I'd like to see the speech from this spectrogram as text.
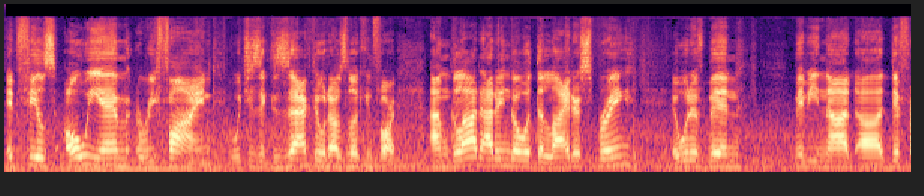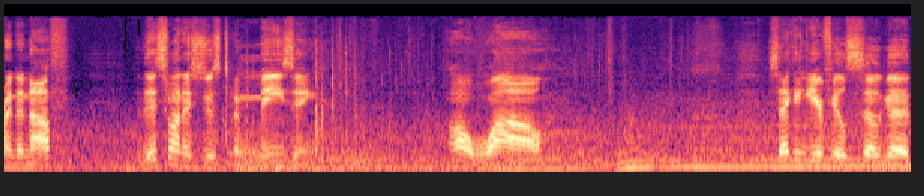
It feels OEM refined, which is exactly what I was looking for. I'm glad I didn't go with the lighter spring. It would have been maybe not uh, different enough. This one is just amazing. Oh, wow. Second gear feels so good.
